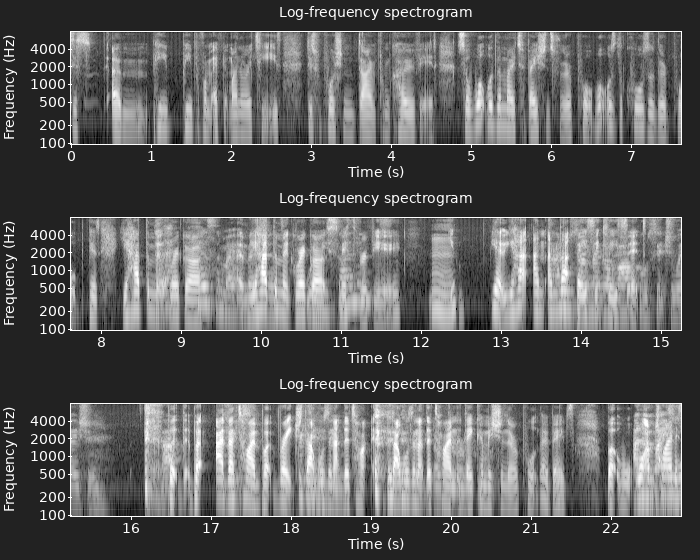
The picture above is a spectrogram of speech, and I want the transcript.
this um, pe- people from ethnic minorities disproportionately dying from COVID. So, what were the motivations for the report? What was the cause of the report? Because you had the McGregor the um, you had the McGregor Smith silenced? review. Mm. Yeah, you had, and, and and that basically Meghan said, Markle situation. but but at that time, but Rach, that wasn't at the time. That wasn't at the time that they commissioned the report, though, babes. But w- I what know, I'm but trying it's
